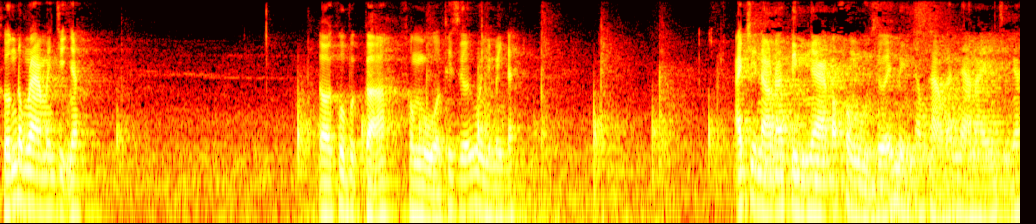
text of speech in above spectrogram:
hướng đông nam anh chị nha rồi khu vực uh, phòng ngủ ở phía dưới của nhà mình đây anh chị nào đang tìm nhà có phòng ngủ dưới mình tham khảo căn nhà này anh chị nhé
